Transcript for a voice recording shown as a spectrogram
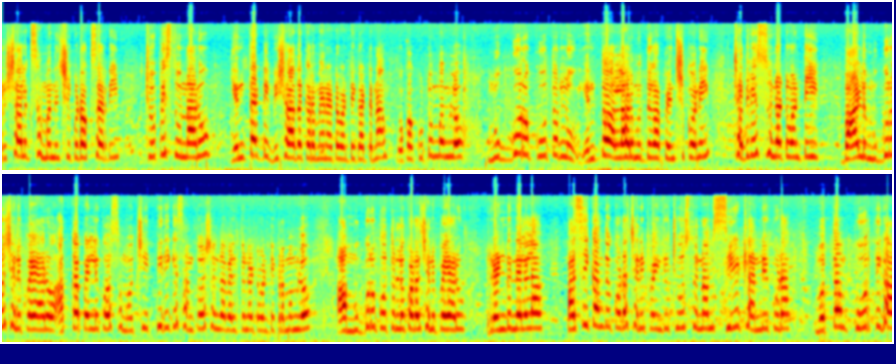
దృశ్యాలకు సంబంధించి కూడా ఒకసారి చూపిస్తున్నాను. ఎంతటి విషాదకరమైనటువంటి ఘటన. ఒక కుటుంబంలో ముగ్గురు కూతుర్లు ఎంతో అల్లారుముద్దుగా పెంచుకొని చదివిస్తున్నటువంటి వాళ్ళు ముగ్గురు చనిపోయారు. అక్క పెళ్ళి కోసం వచ్చి తిరిగి సంతోషంగా వెళ్తున్నటువంటి క్రమంలో ఆ ముగ్గురు కూతుర్లు కూడా చనిపోయారు. రెండు నెలల పసికందు కూడా చనిపోయింది. చూస్తున్నాం సీట్లు అన్నీ కూడా మొత్తం పూర్తిగా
